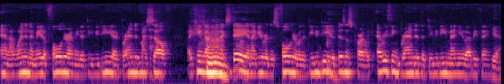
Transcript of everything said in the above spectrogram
and I went and I made a folder. I made a DVD. I branded myself. I came back the next day and I gave her this folder with a DVD, the business card, like everything branded, the DVD menu, everything. yeah,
